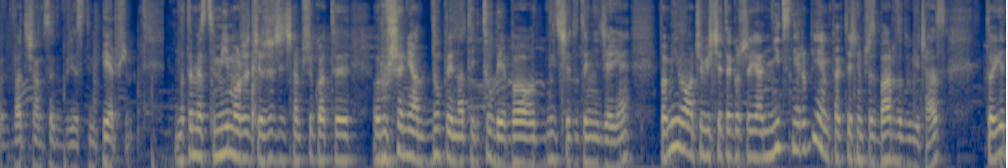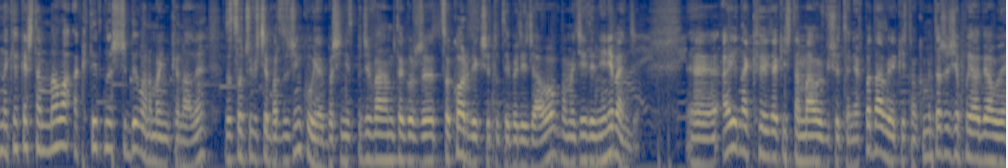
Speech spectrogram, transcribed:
w 2021. Natomiast mi możecie życzyć na przykład y, ruszenia dupy na tej tubie, bo nic się tutaj nie dzieje. Pomimo oczywiście tego, że ja nic nie robiłem praktycznie przez bardzo długi czas, to jednak jakaś tam mała aktywność była na moim kanale, za co oczywiście bardzo dziękuję, bo się nie spodziewałem tego, że cokolwiek się tutaj będzie działo, w momencie, gdy mnie nie będzie. E, A jednak jakieś tam małe wyświetlenia wpadały, jakieś tam komentarze się pojawiały.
